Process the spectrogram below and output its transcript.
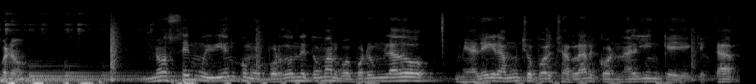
Bueno, no sé muy bien cómo por dónde tomar, porque por un lado me alegra mucho poder charlar con alguien que, está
